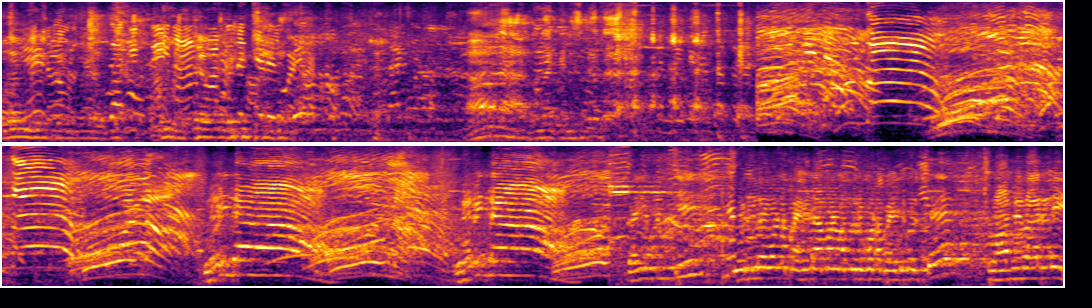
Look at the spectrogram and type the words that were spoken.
ఉదయం నాకు తెలుసు కదా. గోవిందా! గుడిలో ఉన్న మహిళా మనందరూ కూడా బయటకు వస్తే స్వామి వారిని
